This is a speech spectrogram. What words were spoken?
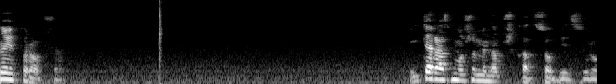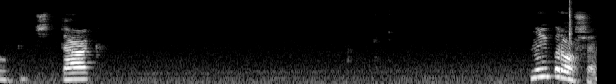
No i proszę. I teraz możemy na przykład sobie zrobić tak. No i proszę,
